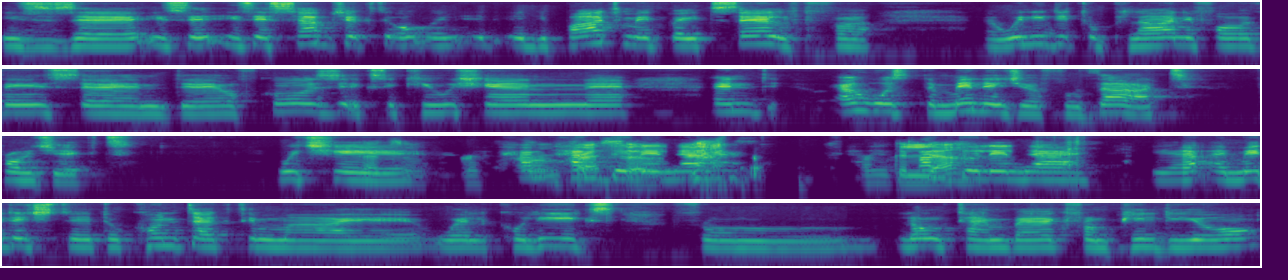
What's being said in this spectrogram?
is, uh, is, a, is a subject of a department by itself. Uh, we needed to plan for this and, uh, of course, execution. Uh, and I was the manager for that project, which, uh, alhamdulillah, alhamdulillah, yeah, I managed to contact my, well, colleagues from long time back from PDO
